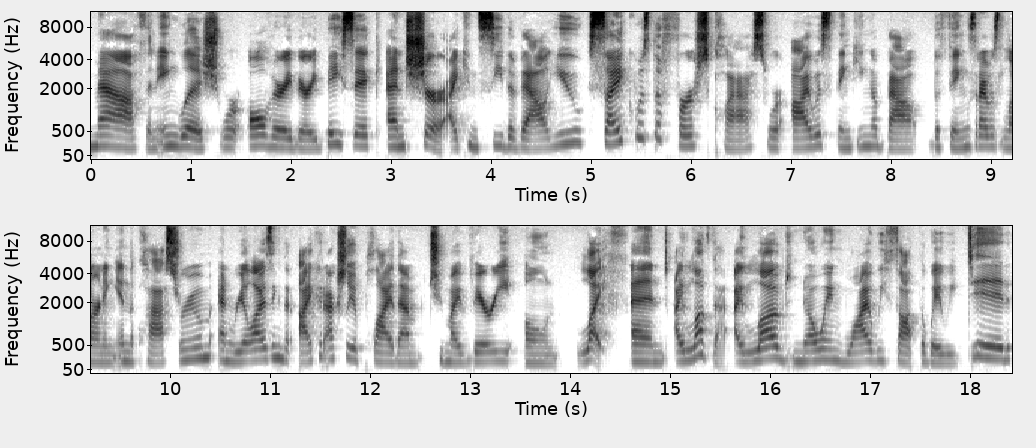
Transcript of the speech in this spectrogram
math and English were all very, very basic. And sure, I can see the value. Psych was the first class where I was thinking about the things that I was learning in the classroom and realizing that I could actually apply them to my very own life. And I love that. I loved knowing why we thought the way we did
